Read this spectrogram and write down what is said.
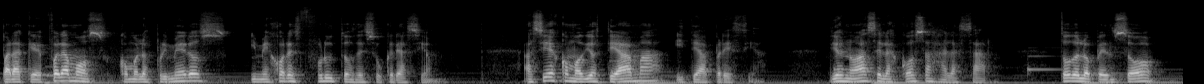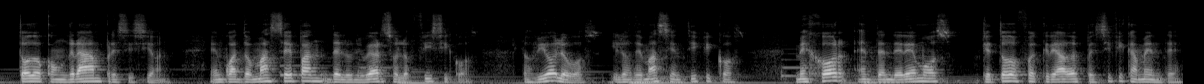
para que fuéramos como los primeros y mejores frutos de su creación. Así es como Dios te ama y te aprecia. Dios no hace las cosas al azar. Todo lo pensó, todo con gran precisión. En cuanto más sepan del universo los físicos, los biólogos y los demás científicos, mejor entenderemos que todo fue creado específicamente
